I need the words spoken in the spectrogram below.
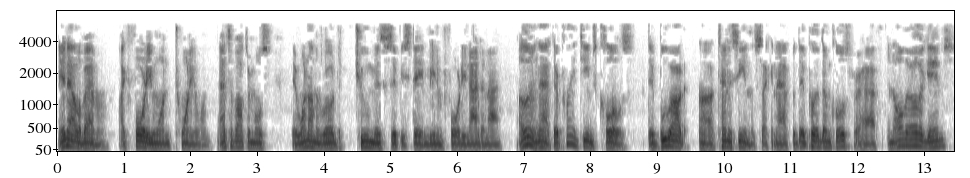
in Alabama, like 41-21. That's about their most. They went on the road to Mississippi State and beat them 49 to 9. Other than that, they're playing teams close. They blew out uh, Tennessee in the second half, but they played them close for a half. In all the other games,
